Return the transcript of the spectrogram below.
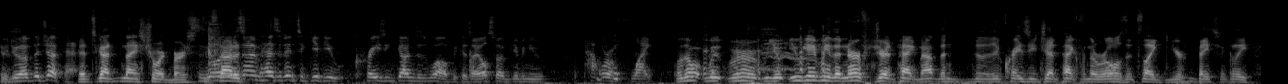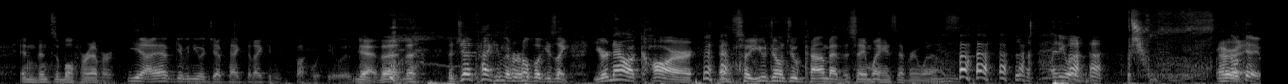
You do have the jetpack. it's got nice short bursts. This is the It's only not as reason I'm hesitant to give you crazy guns as well, because I also have given you the power of flight. Well, don't, we, we're, you, you gave me the Nerf jetpack, not the, the, the crazy jetpack from the rules. It's like you're basically invincible forever. Yeah, I have given you a jetpack that I can fuck with you. As Yeah, the, the, the jetpack in the rulebook is like, you're now a car, and so you don't do combat the same way as everyone else. Anyway, All right. okay,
